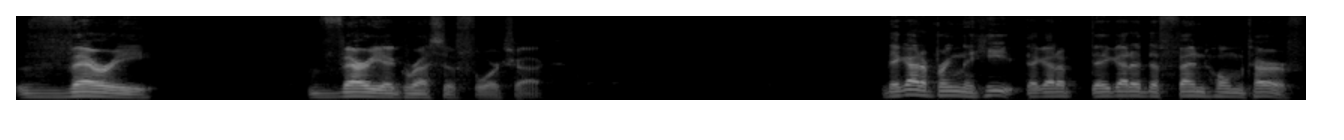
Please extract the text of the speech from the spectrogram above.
very, very aggressive forecheck. They got to bring the heat. They got to they got to defend home turf.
